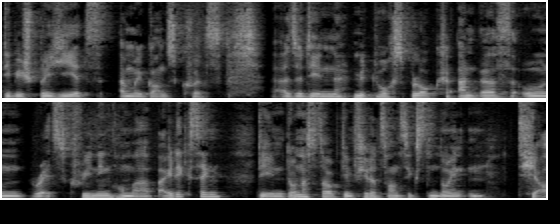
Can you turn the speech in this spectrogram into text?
die bespreche ich jetzt einmal ganz kurz. Also den Mittwochsblock Unearth und Red Screening haben wir beide gesehen. Den Donnerstag, den 24.09. Tja,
